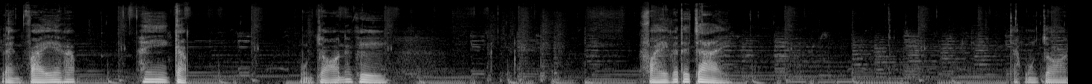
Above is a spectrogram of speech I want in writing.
แหล่งไฟนะครับ ให้กับวงจรก็คือ ไฟก็จะจ่าย จากวงจร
